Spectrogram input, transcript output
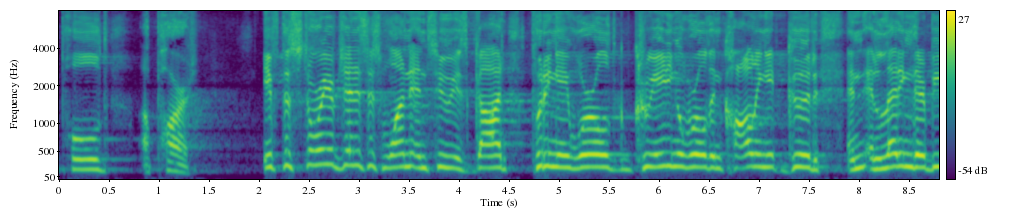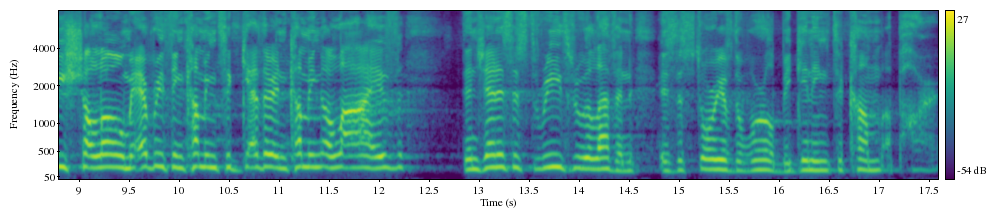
pulled apart. If the story of Genesis 1 and 2 is God putting a world, creating a world and calling it good and, and letting there be shalom, everything coming together and coming alive, then Genesis 3 through 11 is the story of the world beginning to come apart.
